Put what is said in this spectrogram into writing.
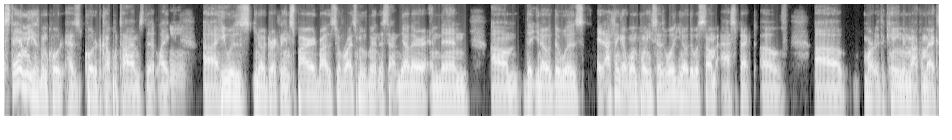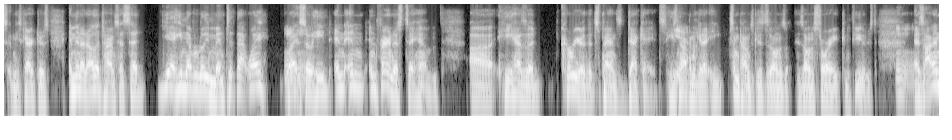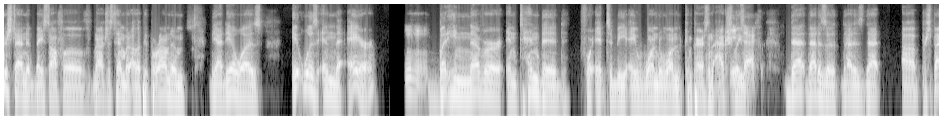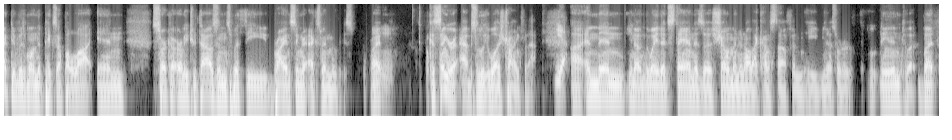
Stan Lee has been quoted has quoted a couple of times that like Mhm. uh, he was you know directly inspired by the civil rights movement, this that and the other, and then um, that you know there was I think at one point he says, well, you know there was some aspect of uh, Martin Luther King and Malcolm X and these characters, and then at other times has said, yeah, he never really meant it that way, right? Mhm. So he and in in fairness to him, uh, he has a career that spans decades. He's Yeah. not going to get it. He sometimes gets his own his own story confused. Mhm. As I understand it, based off of not just him but other people around him, the idea was it was in the air, Mhm. but he never intended for it to be a one to one comparison. Actually, exactly that that is a that is that uh, perspective is one that picks up a lot in circa early 2000s with the Bryan Singer X Men movies, right? Mhm. because Singer absolutely was trying for that. Yeah. Uh, and then, you know, the way that Stan is a showman and all that kind of stuff, and he, you know, sort of lean into it. But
